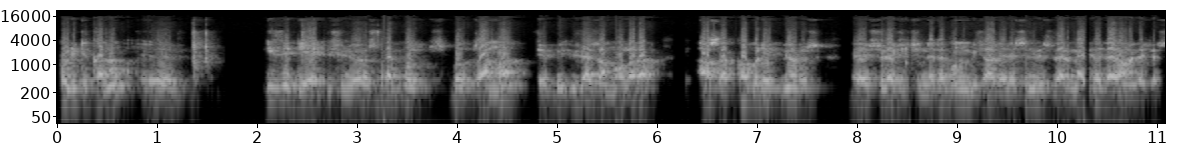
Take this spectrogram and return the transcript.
politikanın e, izi diye düşünüyoruz ve bu, bu zammı e, bir ücret zammı olarak asla kabul etmiyoruz. E, süreç içinde de bunun mücadelesini biz vermeye de devam edeceğiz.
